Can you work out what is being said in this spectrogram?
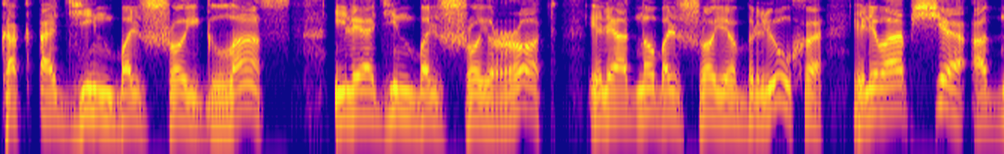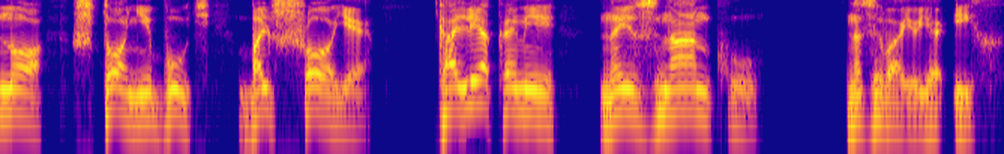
как один большой глаз или один большой рот или одно большое брюхо или вообще одно что-нибудь большое, калеками наизнанку, называю я их.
